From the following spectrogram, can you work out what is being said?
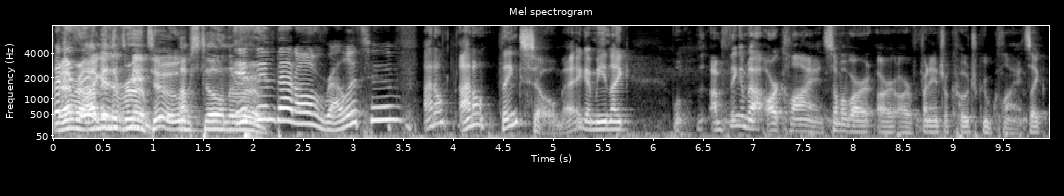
Remember, I'm in the room. too. I'm still in the room. Isn't that all relative? I don't. I don't think so, Meg. I mean, like, I'm thinking about our clients, some of our, our, our financial coach group clients. Like,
